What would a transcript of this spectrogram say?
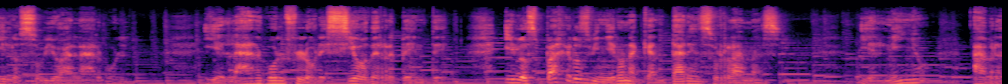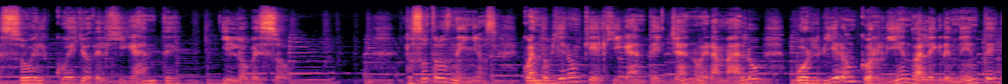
y lo subió al árbol. Y el árbol floreció de repente, y los pájaros vinieron a cantar en sus ramas. Y el niño abrazó el cuello del gigante y lo besó. Los otros niños, cuando vieron que el gigante ya no era malo, volvieron corriendo alegremente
